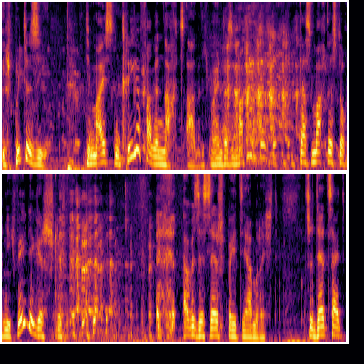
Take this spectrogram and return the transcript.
ich bitte Sie. Die meisten Kriege fangen nachts an. Ich meine, das macht, das macht es doch nicht weniger schlimm. Aber es ist sehr spät, Sie haben recht. Zu der Zeit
